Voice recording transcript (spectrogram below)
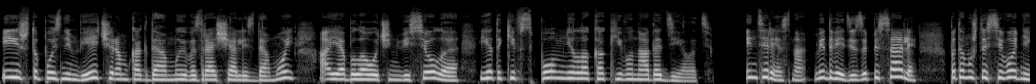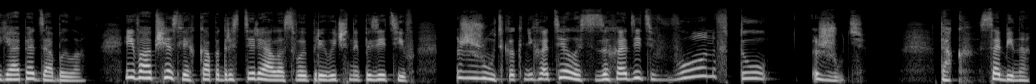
И что поздним вечером, когда мы возвращались домой, а я была очень веселая, я таки вспомнила, как его надо делать. Интересно, медведи записали? Потому что сегодня я опять забыла. И вообще слегка подрастеряла свой привычный позитив. Жуть, как не хотелось заходить вон в ту... жуть. Так, Сабина,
